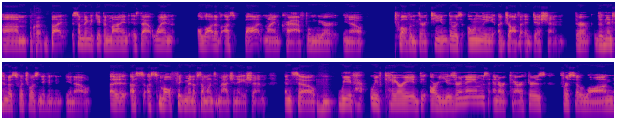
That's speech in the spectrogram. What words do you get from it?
Um, Okay. But something to keep in mind is that when a lot of us bought Minecraft when we were, you know, 12 and 13, there was only a Java edition. There, the Nintendo Switch wasn't even, you know, a small figment of someone's imagination. And so Mhm. we've ha- we've carried the, our usernames and our characters for so long.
